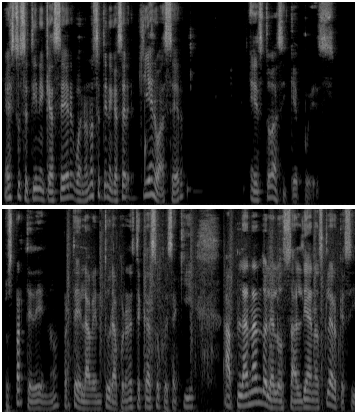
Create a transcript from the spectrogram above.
esto se tiene que hacer. Bueno, no se tiene que hacer. Quiero hacer esto. Así que pues pues parte de, ¿no? Parte de la aventura, pero en este caso pues aquí aplanándole a los aldeanos, claro que sí.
